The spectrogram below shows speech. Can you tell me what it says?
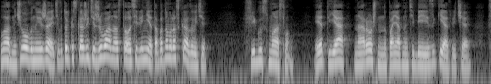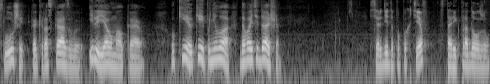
Ладно, чего вы наезжаете? Вы только скажите, жива она осталась или нет, а потом рассказывайте. Фигу с маслом. Это я нарочно на понятном тебе языке отвечаю. Слушай, как рассказываю, или я умолкаю. Окей, окей, поняла. Давайте дальше. Сердито попыхтев, старик продолжил.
